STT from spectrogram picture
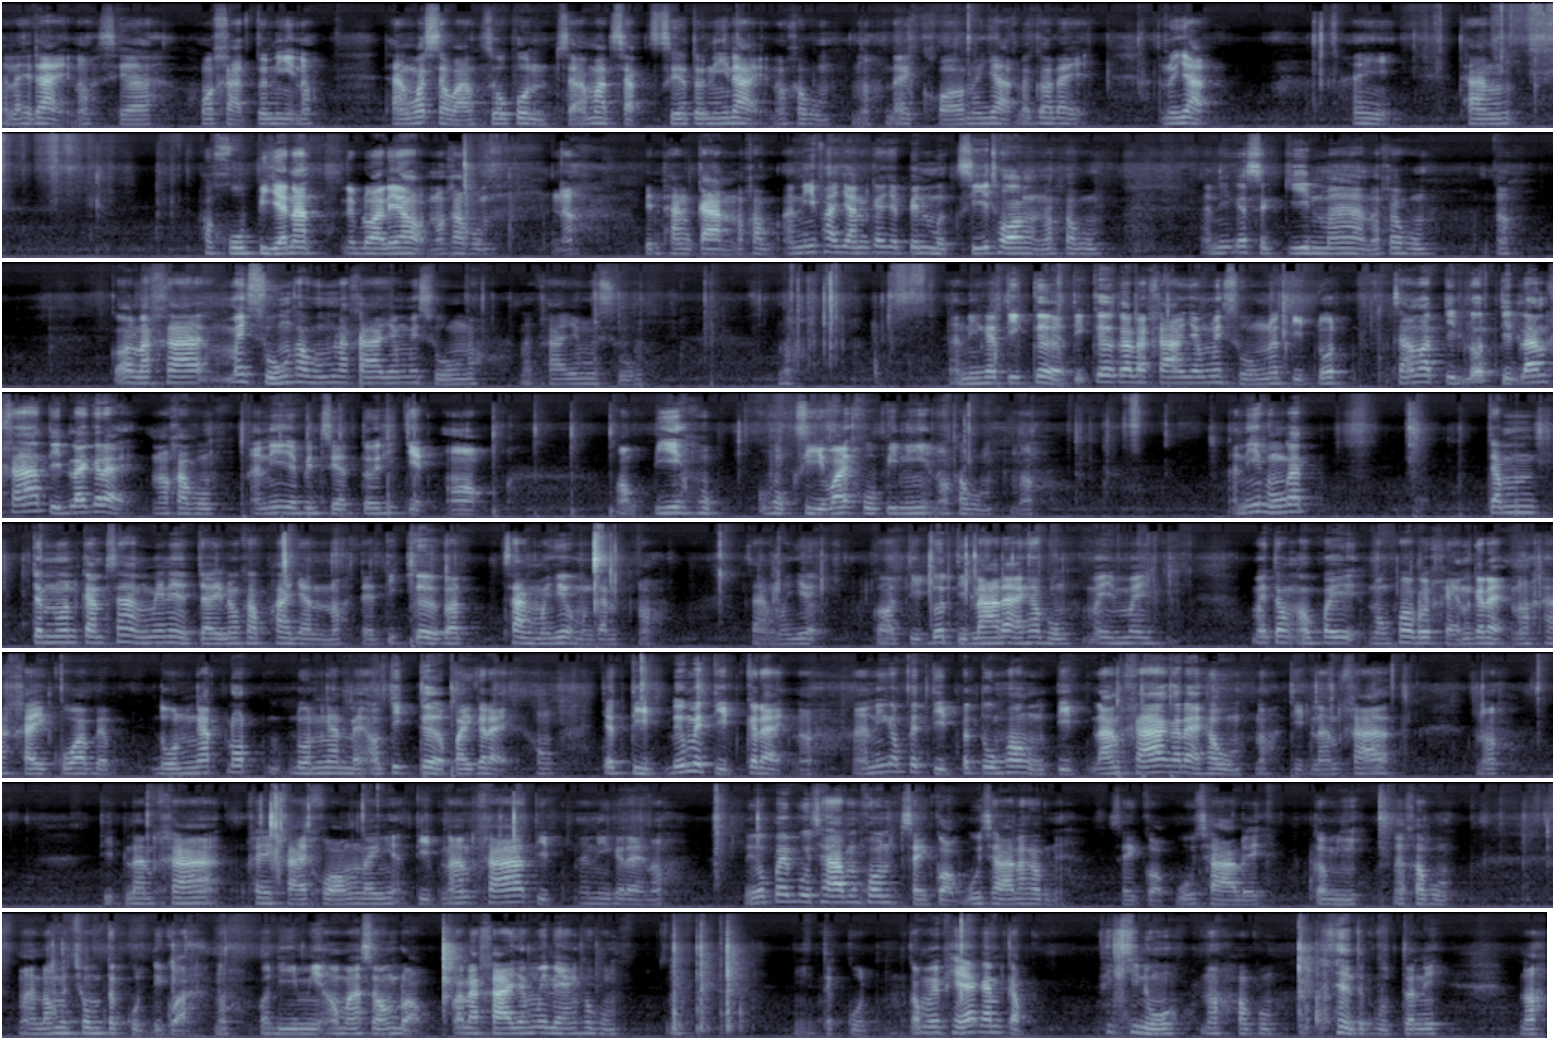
อะไรได้เนาะเสือหัวขาดตัวนี้เนาะทางวัดสว่างโสพลสามารถสักเสื้อตัวนี้ได้เนาะครับผมเนาะได้ขออนุญาตแล้วก็ได้อนุญาตให้ทางพระครูปิยนัทเรียบร้อยแล้วเนาะครับผมเนาะเป็นทางการเนาะครับ อันนี้พยันก็จะเป็นหมึกสีทองเนาะครับผม อันนี้ก็สกรีนมาเนาะครับผม ก็ราคาไม่สูงครับผมราคายังไม่สูงเนาะราคายังไม่สูงเนาะอันนี้ก็ติ๊กเกอร์ติ๊กเกอร์ก็ราคายังไม่สูงนะติดรถ สามารถติดรถติดร้านค้าติดอะไรก็ได้เนาะครับผมอันนี้จะเป็นเสือตัวที่เจ็ดออก ออกปีหกหกสี่ไหว้ครูปีนี้เนาะครับผมเนาะอันนี้ผมก็จำจำนวนการสร้างไม่แน่ใจเนาะครับผ้ายันเนาะแต่ติ๊กเกอร์ก็สร้างมาเยอะเหมือนกันเนาะสร้างมาเยอะก็ติดรถติดลาได้ครับผมไม่ไม่ ไม่ต้องเอาไปหลวงพ่อไปแขวนก็ได้เนาะถ้าใครกลัวแบบโดนงัดรถโดนงัดอะไรเอาติ๊กเกอร์ไปก็ได้จะติดหรือไม่ติดก็ได้เนาะอันนี้ก็ไปติดประตูห้องติดร้านค้าก็ได้ครับผมเนาะติดร้านค้าเนาะติดร้านค้าใครขายของอะไรเงี้ยติดร้านค้าติดอันนี้ก็ได้เนาะหรือว่าไปบูชาบางคนใส่กรอบบูชานะครับเนี่ยใส่กรอบบูชาเลยก็มีนะครับผมมาเรามาชมตะกรุดดีกว่าเนาะพอดีมีเอามาสองดอกก็ราคายังไม่แรงครับผมนี่ตะกรุดก็ไม่แพ้กันกับ พี่ขี้หนูเนาะครับผมตะกุดตัวนี้เนาะ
